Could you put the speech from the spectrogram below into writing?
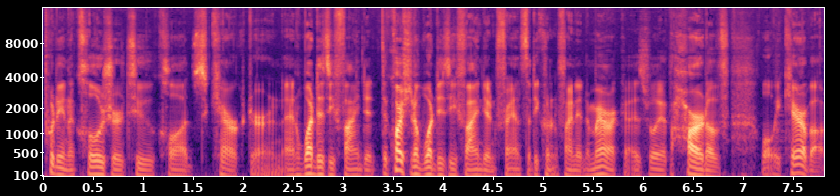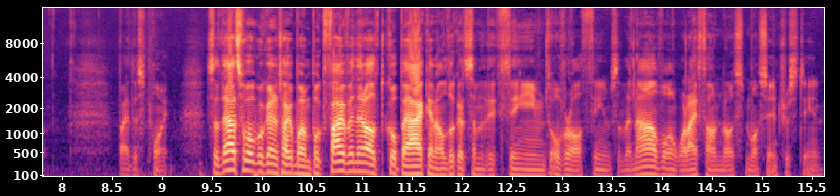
putting a closure to Claude's character and, and what does he find it the question of what does he find in France that he couldn't find in America is really at the heart of what we care about by this point. So that's what we're going to talk about in book five, and then I'll go back and I'll look at some of the themes, overall themes of the novel, and what I found most most interesting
